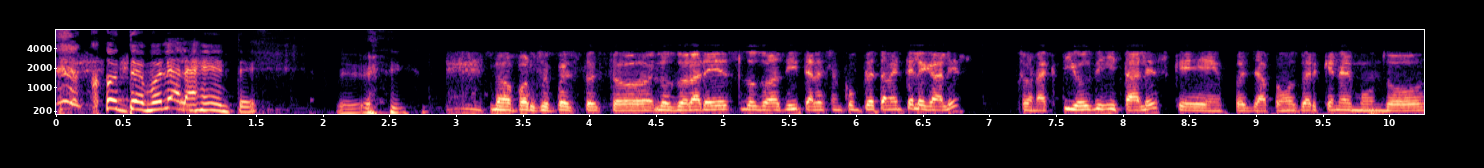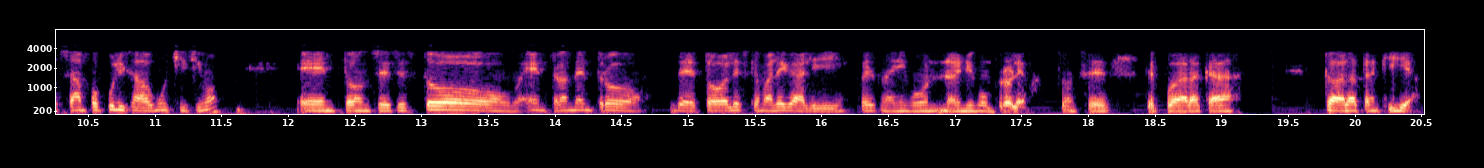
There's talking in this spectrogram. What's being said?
contémosle a la gente. No, por supuesto, esto, los dólares, los dólares digitales son completamente legales, son activos digitales que pues ya podemos ver que en el mundo se han popularizado muchísimo. Entonces esto entran dentro de todo el esquema legal y pues no hay ningún, no hay ningún problema. Entonces te puedo dar acá toda la tranquilidad.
